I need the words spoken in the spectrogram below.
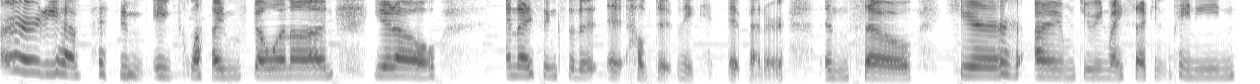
I already have pen and ink lines going on, you know and I think that it, it helped it make it better. And so here I'm doing my second painting.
